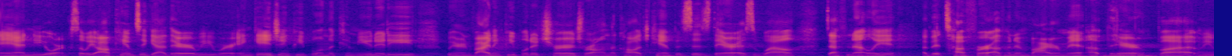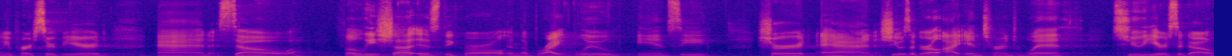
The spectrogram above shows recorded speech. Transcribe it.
and New York. So we all came together. We were engaging people in the community. We were inviting people to church. We're on the college campuses there as well. Definitely a bit tougher of an environment up there, but I mean, we persevered. And so Felicia is the girl in the bright blue ENC shirt, and she was a girl I interned with two years ago.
